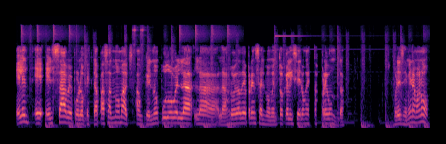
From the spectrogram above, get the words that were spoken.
él, eh, él, sabe por lo que está pasando Max, aunque él no pudo ver la, la, rueda de prensa el momento que le hicieron estas preguntas. Por eso, mira, mano,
